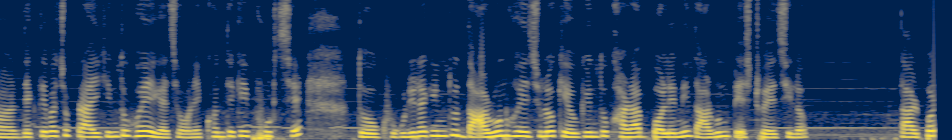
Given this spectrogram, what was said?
আর দেখতে পাচ্ছ প্রায় কিন্তু হয়ে গেছে, অনেকক্ষণ থেকেই ফুটছে। তো ঘুগনিটা কিন্তু দারুণ হয়েছিল, কেউ কিন্তু খারাপ বলেনি, দারুণ টেস্ট হয়েছিল। তারপর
